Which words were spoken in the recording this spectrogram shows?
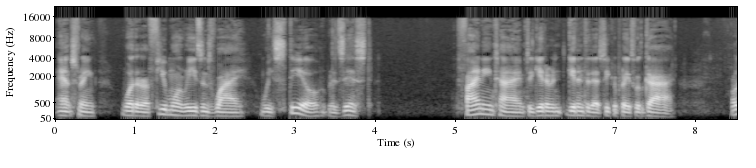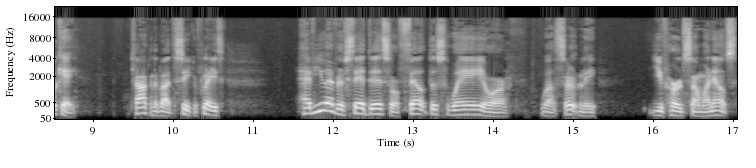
answering what are a few more reasons why we still resist finding time to get in, get into that secret place with God. Okay, talking about the secret place, have you ever said this or felt this way, or well, certainly you've heard someone else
